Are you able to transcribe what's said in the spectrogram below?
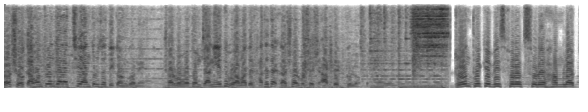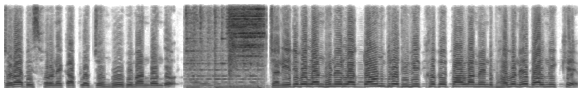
দর্শক, আমন্ত্রণ জানাচ্ছি আন্তর্জাতিক অঙ্গনে। সর্বপ্রথম জানিয়ে দিব আমাদের হাতে থাকা সর্বশেষ আপডেটগুলো। ড্রোন থেকে বিস্ফোরক ছুড়ে হামলা, জোড়া বিস্ফোরণে কাঁপল জম্মু বিমানবন্দর। জানিয়ে দিব লন্ডনে লকডাউন বিরোধী বিক্ষোভে পার্লামেন্ট ভবনে বল নিক্ষেপ।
